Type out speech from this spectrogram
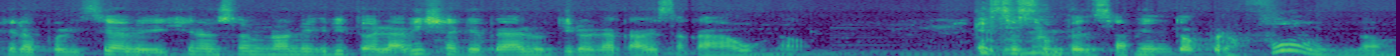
que los policías le dijeron son un negrito de la villa hay que pegarle un tiro en la cabeza a cada uno. Eso es un pensamiento profundo,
